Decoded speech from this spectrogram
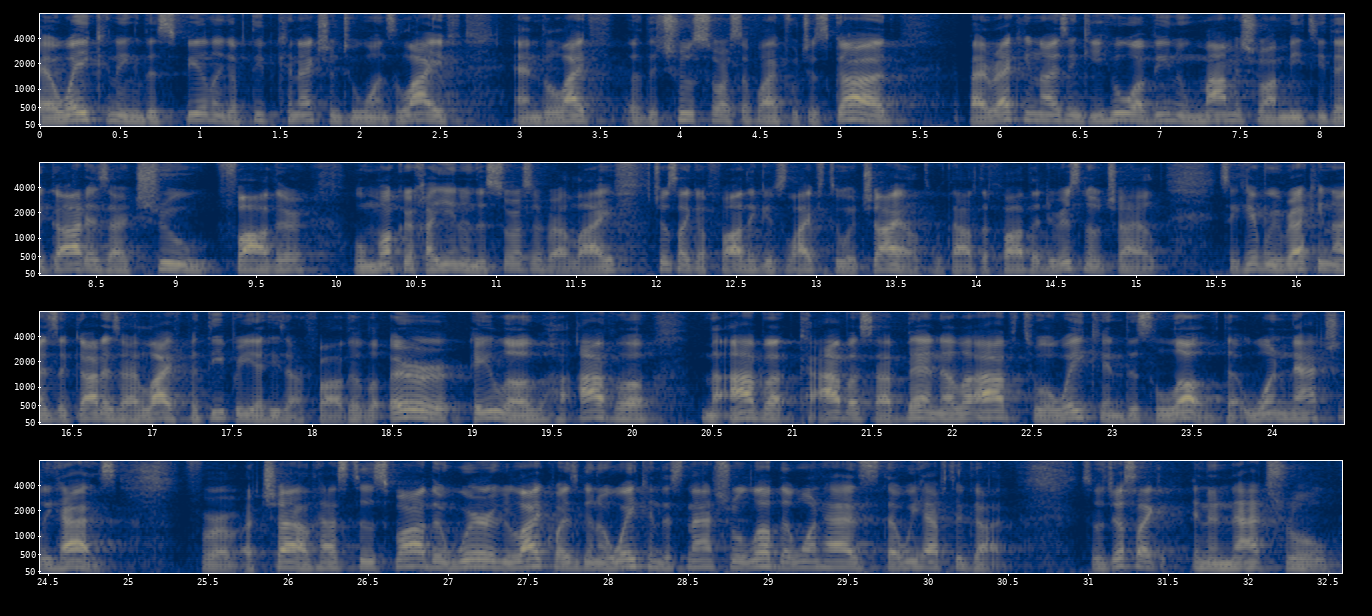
awakening this feeling of deep connection to one's life and the life, uh, the true source of life, which is God, by recognizing Kihu Avinu Mamishu Amiti, that God is our true Father, Umakar Chayinu, the source of our life, just like a father gives life to a child. Without the father, there is no child. So here we recognize that God is our life, but deeper yet, He's our Father. Elav Ha'ava Ma'ava Ka'ava Saben Ela'av, to awaken this love that one naturally has for a child has to his father, we're likewise going to awaken this natural love that one has that we have to God. So just like in a natural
